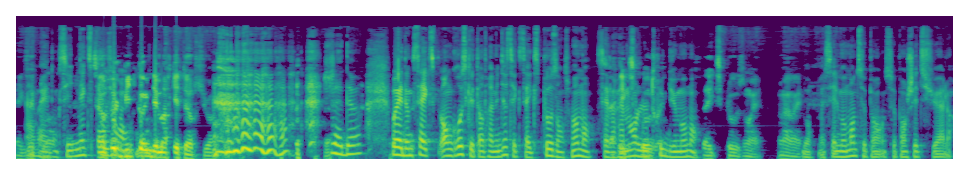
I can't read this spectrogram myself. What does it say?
Ah exactement. donc c'est une explosion. C'est un peu le Bitcoin des marketeurs, tu vois. J'adore. Ouais, donc ça, en gros, ce que tu es en train de me dire, c'est que ça explose en ce moment. C'est vraiment le truc du moment. Ça explose, ouais. Bon, bah, c'est le moment de se, se, pencher dessus alors.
